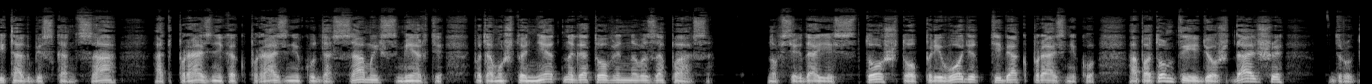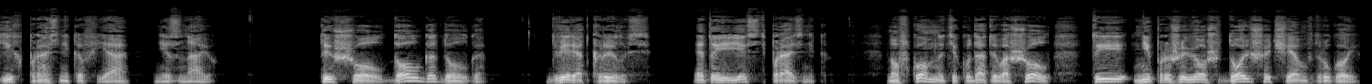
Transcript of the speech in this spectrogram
и так без конца, от праздника к празднику до самой смерти, потому что нет наготовленного запаса. Но всегда есть то, что приводит тебя к празднику, а потом ты идешь дальше, других праздников я не знаю. Ты шел долго-долго. Дверь открылась. Это и есть праздник. Но в комнате, куда ты вошел, ты не проживешь дольше, чем в другой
